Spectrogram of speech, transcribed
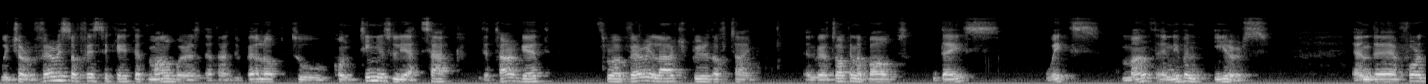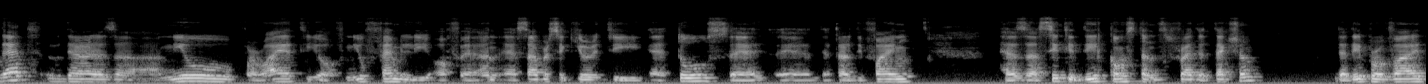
which are very sophisticated malwares that are developed to continuously attack the target through a very large period of time. And we are talking about days, weeks, month and even years. And uh, for that, there is a new variety of new family of uh, uh, cybersecurity uh, tools uh, uh, that are defined as a CTD, constant threat detection, that they provide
